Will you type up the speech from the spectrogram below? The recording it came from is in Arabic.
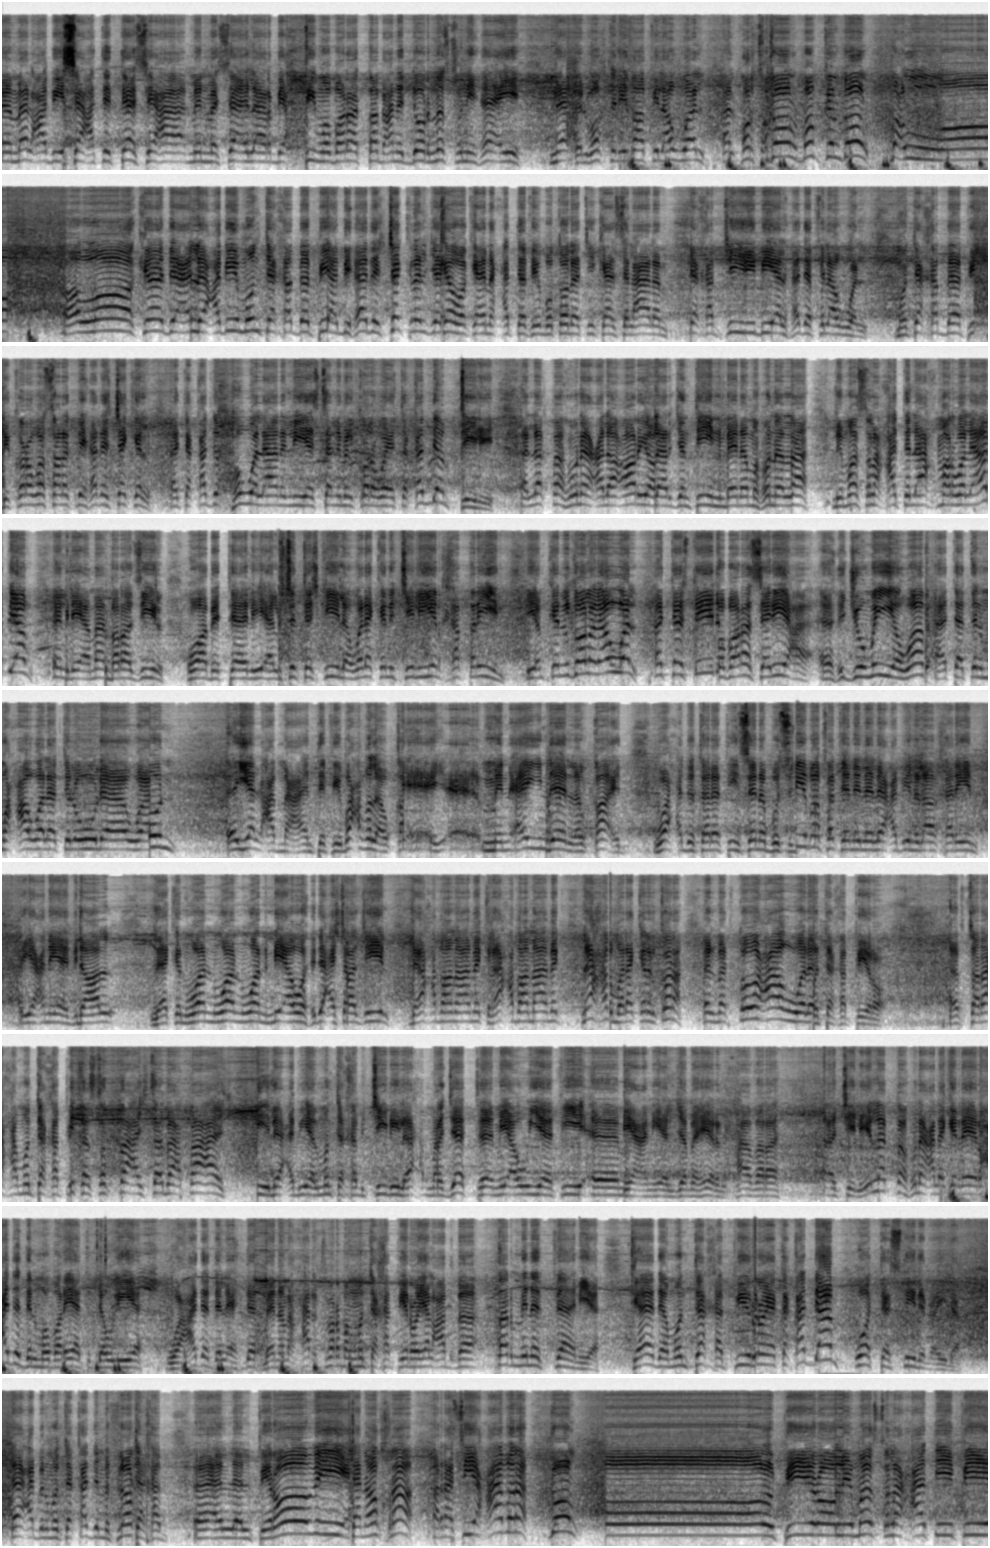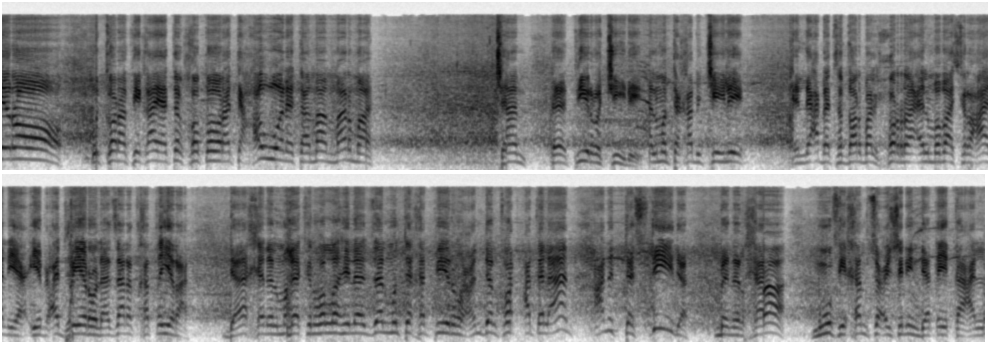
ملعب الساعة التاسعة من مساء الأربعاء. في مباراة طبعا الدور نصف نهائي. الوقت الإضافي الأول الفرصة. جول ممكن جول. الله الله كاد لاعبي منتخب بهذا الشكل الجميل وكان حتى في بطولة كأس العالم منتخب جيلي بالهدف الأول. منتخب بكرة وصلت بهذا الشكل. التقدم هو الآن اللي يستلم الكرة ويتقدم. جيلي اللقطة هنا على آريا الأرجنتين. بينما هنا لمصلحة الأحمر والأبيض اللي أمام البرازيل وبالتالي التشكيلة ولكن التشيليين خطرين. يمكن الجول الأول التسديد. مباراة سريعة هجومية وأتت المحاولة الأولى. و يلعب مع انت في بعض الاوقات. من اين القائد؟ 31 سنة بوسجي إضافة إلى اللاعبين الآخرين يعني فيدال لكن 1 1 1 111 برازيل لحظة أمامك لحظة أمامك. لحظه ولكن الكرة المقطوعه ومنتخب بيرو. بصراحة منتخب بيكا 16 17 في لاعبي المنتخب التشيلي درجات مئوية في يعني الجماهير الحاضرة تشيلي اللقطة هنا على جرير. عدد المباريات الدولية وعدد الأهداف بينما حارس مرمى منتخب بيرو يلعب أكثر من الثانية. كاد منتخب بيرو يتقدم والتسديد بعيدة لاعب المتقدم فلور منتخب البيروفي. أخرى الرأسية حاضرة. جول. جول بيرو لمصلحة بيرو. والكرة في غاية الخطورة تحولت أمام مرمى كان بيرو تشيلي. المنتخب التشيلي لعبة الضربة الحرة المباشرة عالية يبعد بيرو لا زالت خطيرة داخل الم... لكن والله لا زال منتخب بيرو عند الفرق حتى الآن عن التسديدة من الخراء مو في 25 دقيقة على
